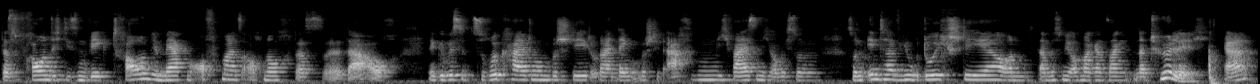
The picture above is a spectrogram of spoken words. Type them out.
dass Frauen sich diesen Weg trauen. Wir merken oftmals auch noch, dass äh, da auch eine gewisse Zurückhaltung besteht oder ein Denken besteht, ach, hm, ich weiß nicht, ob ich so ein, so ein Interview durchstehe. Und da müssen wir auch mal ganz sagen, natürlich, ja.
